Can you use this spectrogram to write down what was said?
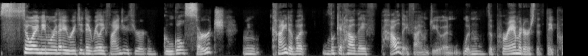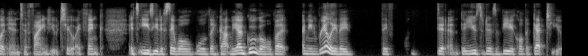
so i mean were they did they really find you through a google search? I mean kind of but look at how they how they found you and when the parameters that they put in to find you too. I think it's easy to say well well they got me on google but i mean really they they didn't. They used it as a vehicle to get to you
